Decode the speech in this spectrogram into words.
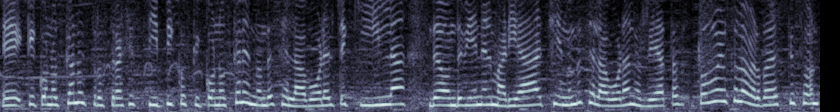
eh, que conozcan nuestros trajes típicos, que conozcan en dónde se elabora el tequila, de dónde viene el mariachi, en dónde se elaboran las riatas. Todo eso la verdad es que son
